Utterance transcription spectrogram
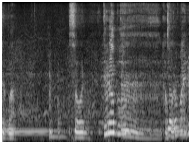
นะฮะในจังหวะโซนครับผม อ่าขอบจบคุณลงไปมากด้วย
